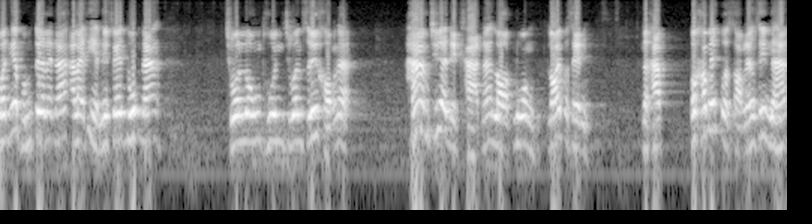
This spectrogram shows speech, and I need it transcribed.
วันนี้ผมเตือนเลยนะ อะไรที่เห็นใน Facebook นะ ชวนลงทุนชวนซื้อของเนี่ยห้ามเชื่อเด็ดขาดนะ หลอกลวงร้อยเปอร์เซ็นต์นะครับ ราะเขาไม่ตรวจสอบอะไรทั้งสิ้นนะฮะ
